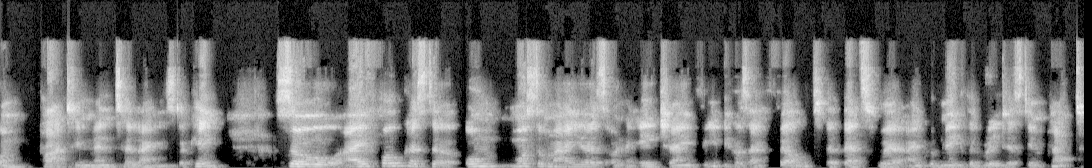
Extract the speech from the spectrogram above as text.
compartmentalized, okay? So I focused uh, on most of my years on HIV because I felt that that's where I could make the greatest impact.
